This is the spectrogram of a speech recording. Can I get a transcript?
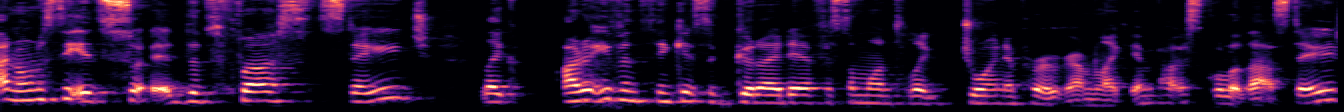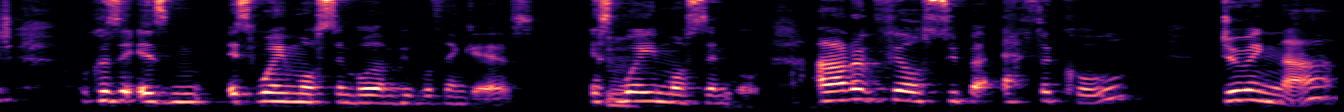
and honestly, it's the first stage, like, I don't even think it's a good idea for someone to like join a program like Impact School at that stage because it is, it's way more simple than people think it is. It's hmm. way more simple. And I don't feel super ethical doing that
